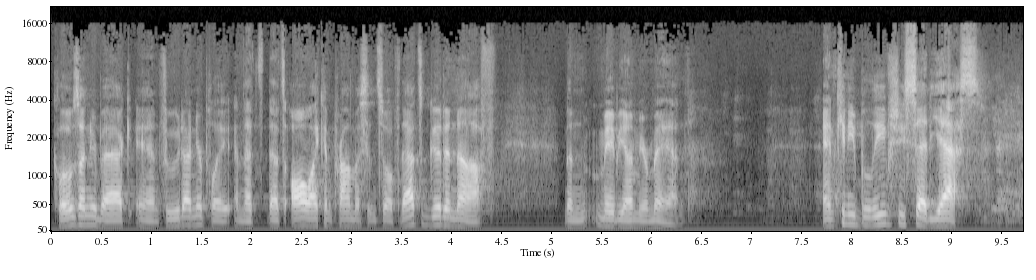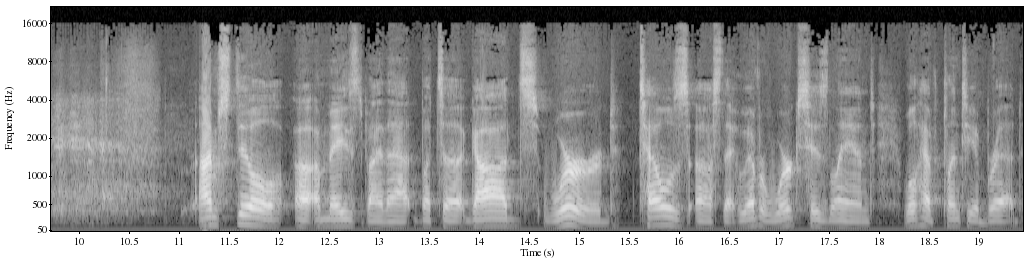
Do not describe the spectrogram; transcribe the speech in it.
clothes on your back and food on your plate, and that's, that's all I can promise. And so if that's good enough, then maybe I'm your man. And can you believe she said yes? I'm still uh, amazed by that, but uh, God's word tells us that whoever works his land will have plenty of bread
